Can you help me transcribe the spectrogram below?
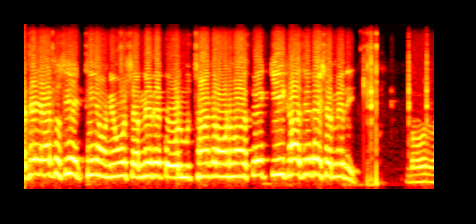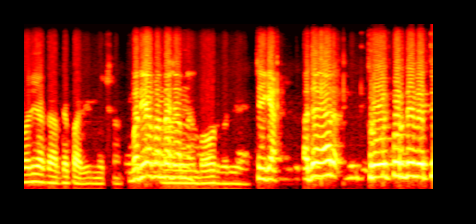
ਅੱਛਾ ਯਾਰ ਤੁਸੀਂ ਇੱਥੇ ਆਉਂਦੇ ਹੋ ਸ਼ਰਨੇ ਦੇ ਕੋਲ ਮੁੱਛਾਂ ਕਰਾਉਣ ਵਾਸਤੇ। ਕੀ ਖਾਸੀਅਤ ਹੈ ਸ਼ਰਨੇ ਦੀ? ਬਹੁਤ ਵਧੀਆ ਕਰਦੇ ਭਾਜੀ ਮੁੱਛਾਂ। ਵਧੀਆ ਬੰਦਾ ਸ਼ਰਨ। ਬਹੁਤ ਵਧੀਆ। ਠੀਕ ਹੈ। ਅੱਛਾ ਯਾਰ ਫਿਰੋਜ਼ਪੁਰ ਦੇ ਵਿੱਚ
